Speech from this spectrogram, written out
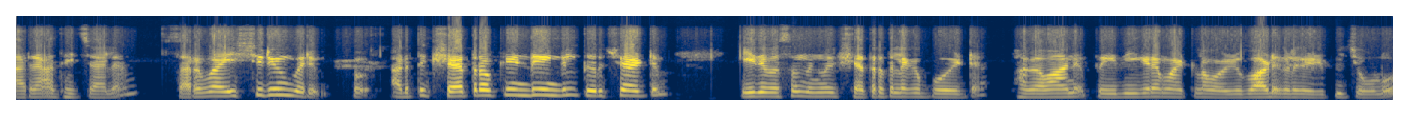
ആരാധിച്ചാൽ സർവ ഐശ്വര്യവും വരും. അടുത്ത് ക്ഷേത്രമൊക്കെ ഉണ്ട് എങ്കിൽ തീർച്ചയായിട്ടും ഈ ദിവസം നിങ്ങൾ ക്ഷേത്രത്തിലൊക്കെ പോയിട്ട് ഭഗവാന് പ്രീതികരമായിട്ടുള്ള വഴിപാടുകൾ കഴിപ്പിച്ചോളൂ.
